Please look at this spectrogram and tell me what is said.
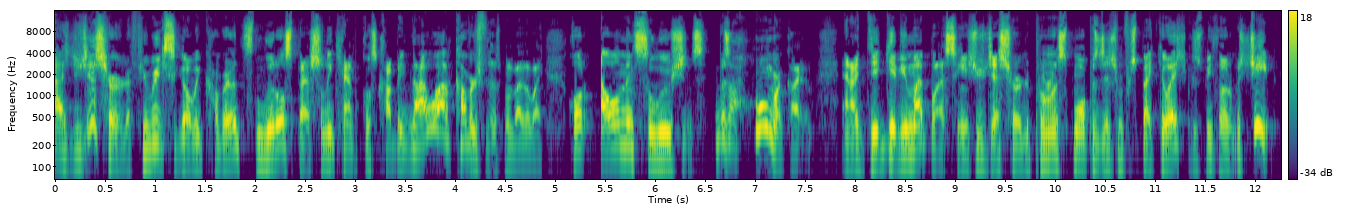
As you just heard, a few weeks ago, we covered a little specialty chemicals company. Not a lot of coverage for this one, by the way, called Element Solutions. It was a homework item. And I did give you my blessing, as you just heard, to put on a small position for speculation because we thought it was cheap.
